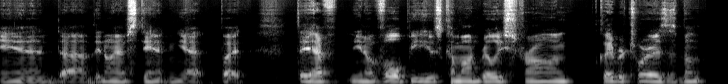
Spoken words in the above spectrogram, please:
and uh, they don't have Stanton yet, but they have you know Volpe who's come on really strong. Gleyber Torres has been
